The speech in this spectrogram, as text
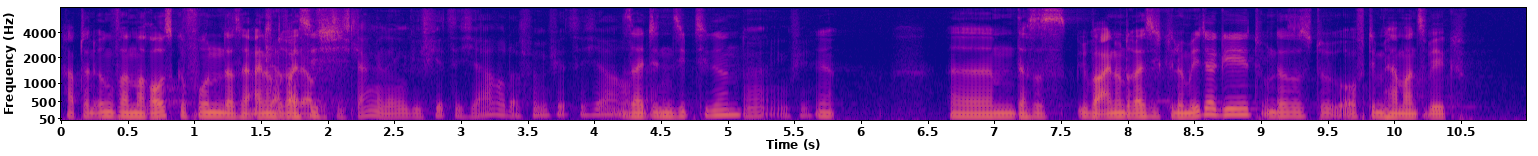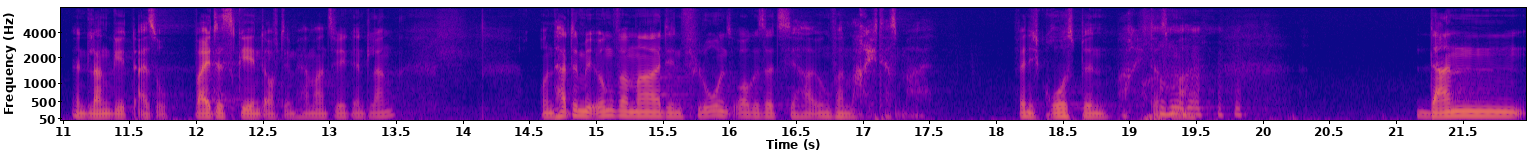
Habe dann irgendwann mal rausgefunden, dass er Mittlerweile auch 31 richtig lange, irgendwie 40 Jahre oder 45 Jahre? seit den 70ern, ja, irgendwie. ja. Ähm, dass es über 31 Kilometer geht und dass es auf dem Hermannsweg entlang geht. Also weitestgehend auf dem Hermannsweg entlang. Und hatte mir irgendwann mal den Floh ins Ohr gesetzt, ja, irgendwann mache ich das mal. Wenn ich groß bin, mache ich das mal. Dann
